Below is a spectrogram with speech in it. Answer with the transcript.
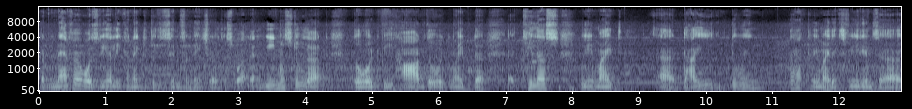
but never was really connected to the sinful nature of this world. And we must do that, though it be hard, though it might uh, kill us, we might uh, die doing that. We might experience a,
